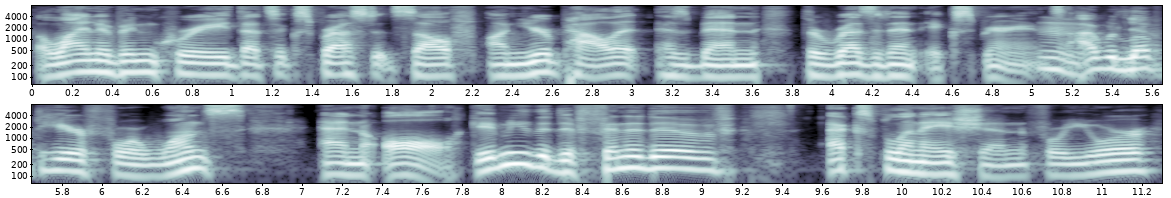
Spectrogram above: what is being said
The line of inquiry that's expressed itself on your palette has been the resident experience. Mm, I would love to hear for once and all. Give me the definitive explanation for your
